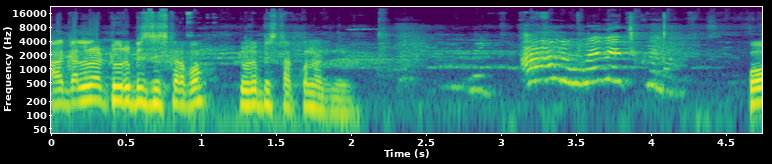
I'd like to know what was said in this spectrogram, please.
ఆ గల్లలో టూ రూపీస్ తీసుకురాపో టూ రూపీస్ తక్కువ తెచ్చుకున్నా ఓ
